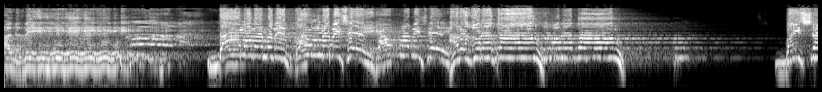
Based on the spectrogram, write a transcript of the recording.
লাগবে? দাম আমার নবীর কম না বেশি? আরও জোরে কম জোরে কম বাইশা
